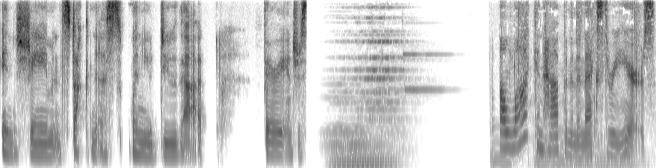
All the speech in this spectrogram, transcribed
in shame and stuckness when you do that. Very interesting. A lot can happen in the next three years.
